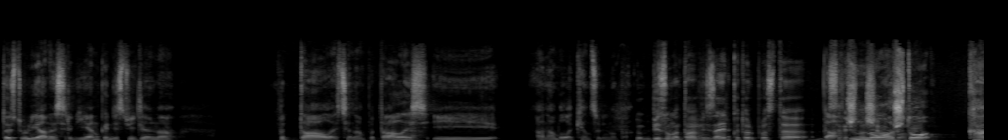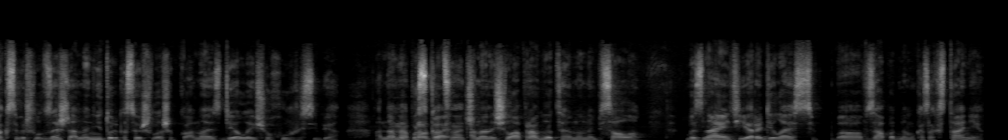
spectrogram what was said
То есть Ульяна Сергеенко действительно пыталась, она пыталась, да. и она была кенсельнута. Ну, безумно талантливый дизайнер, который просто да. совершил Но ошибку. что как совершила, знаешь, она не только совершила ошибку, она сделала еще хуже себе. Она, она выпускает, начала. Она начала оправдываться, и она написала, вы знаете, я родилась а, в западном Казахстане,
